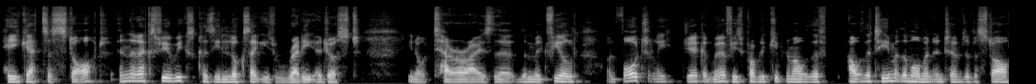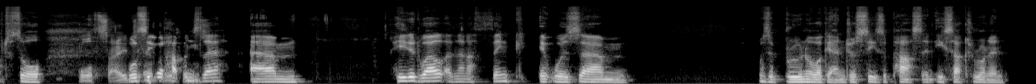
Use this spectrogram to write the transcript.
he gets a start in the next few weeks because he looks like he's ready to just, you know, terrorize the the midfield. Unfortunately, Jacob Murphy's probably keeping him out of the out of the team at the moment in terms of a start. So Both sides. we'll see what happens things. there. Um, he did well, and then I think it was um, was it Bruno again? Just sees a pass and Isak's running.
